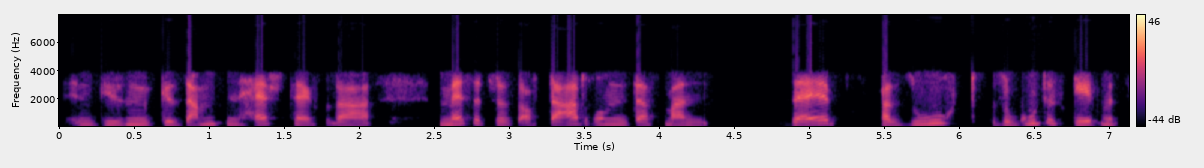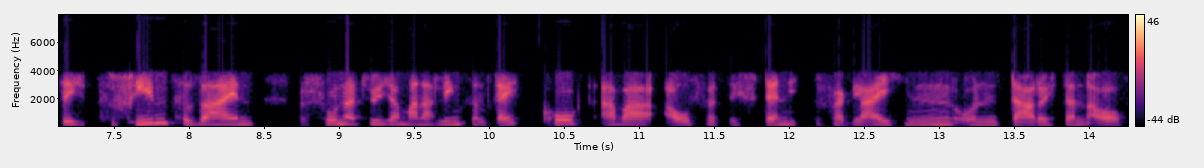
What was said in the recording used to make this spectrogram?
in diesen gesamten Hashtags oder Messages auch darum, dass man selbst versucht, so gut es geht, mit sich zufrieden zu sein, schon natürlich auch mal nach links und rechts guckt, aber aufhört, sich ständig zu vergleichen und dadurch dann auch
